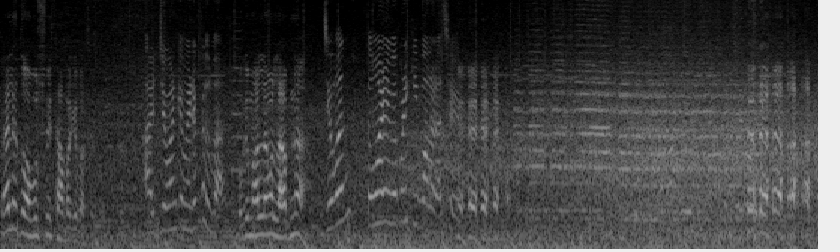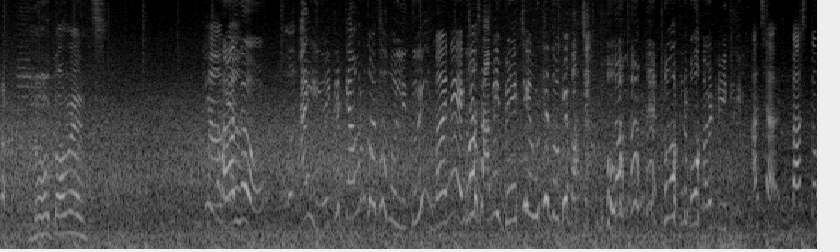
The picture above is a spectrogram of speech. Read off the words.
তাহলে তো অবশ্যই সাফাকে বাঁচাবো আর জোবানকে মেরে ফেলবা? ওকে মারলে আমার লাভ না। জোবান তোমার এই ব্যাপারে কি বলার আছে? নো কমেন্টস ভালো। আই এটা কেমন কথা বললি তুই? মানে দোস্ত আমি বেঁচে উঠে তোকে বাঁচাবো। ডোন্ট ওয়ারি আচ্ছা বাস্তব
